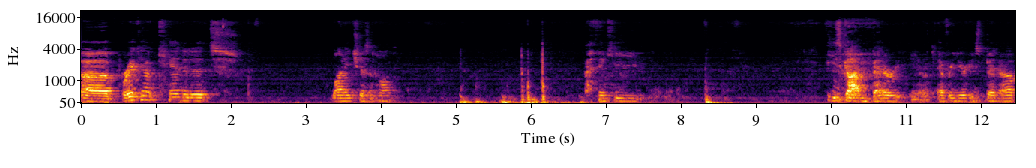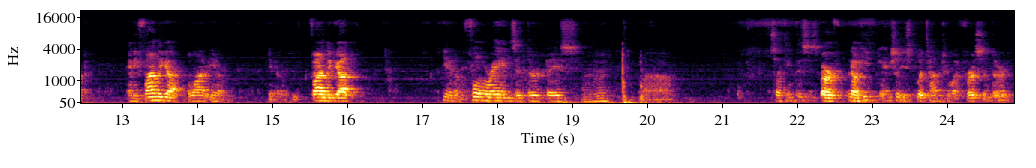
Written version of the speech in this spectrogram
Uh, breakout candidate Lonnie Chisenhall. I think he he's gotten better. You know, every year he's been up, and he finally got a lot of you know, you know, he finally got you know full reins at third base. Mm-hmm. Uh, so I think this is, or no, he actually split time between what first and third.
